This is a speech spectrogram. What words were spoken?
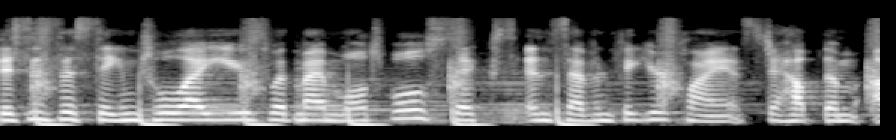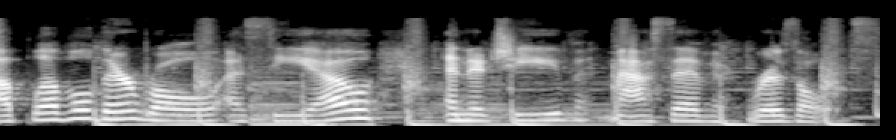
This is the same tool I use with my multiple six and seven figure clients to help them uplevel their role as CEO and achieve massive results.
